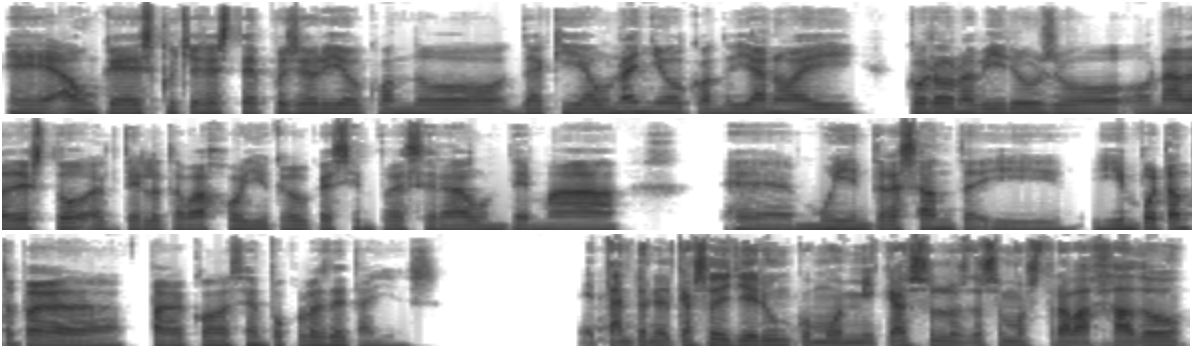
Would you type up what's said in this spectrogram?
eh, aunque escuches este episodio cuando de aquí a un año, cuando ya no hay coronavirus o, o nada de esto, el teletrabajo yo creo que siempre será un tema eh, muy interesante y, y importante para, para conocer un poco los detalles. Eh, tanto en el caso de Jerún como en mi caso, los dos hemos trabajado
